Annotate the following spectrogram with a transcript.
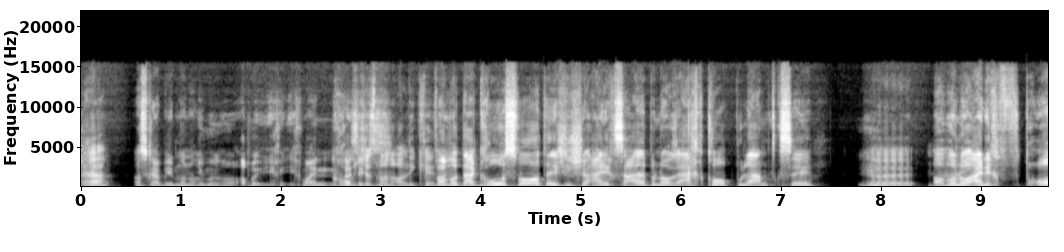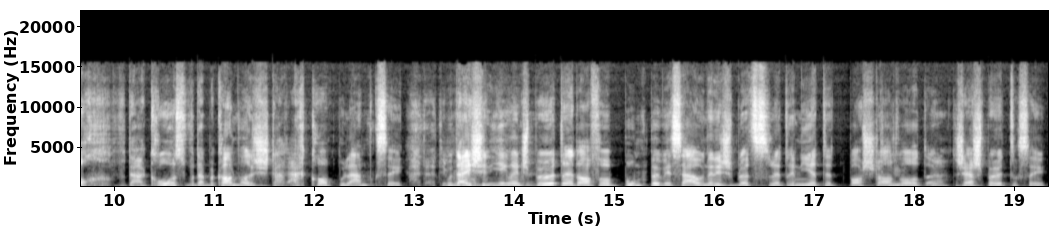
ja. Also glaube ich immer noch. immer noch. Aber ich, ich meine, ich Komisch, weiss dass man alle kennt. Vor allem, als der gross geworden ist, ist er eigentlich selber noch recht korpulent gesehen. Äh, Aber noch eigentlich, doch, wo der gross, wo der bekannt wurde, ist der recht korpulent gesehen. der hat Und der ist dann irgendwann später da von Pumpen wie Sau und dann ist er plötzlich so ein trainierter Bastard geworden. ja. Das ist erst später gesehen.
